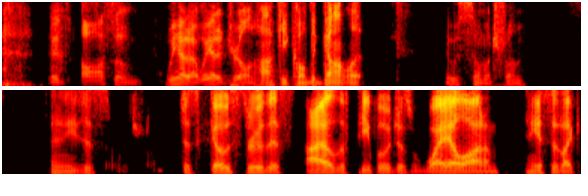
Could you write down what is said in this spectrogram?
it's awesome. We had a we had a drill in hockey called the gauntlet. It was so much fun. And he just just goes through this aisle of people who just wail on him and he has to like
